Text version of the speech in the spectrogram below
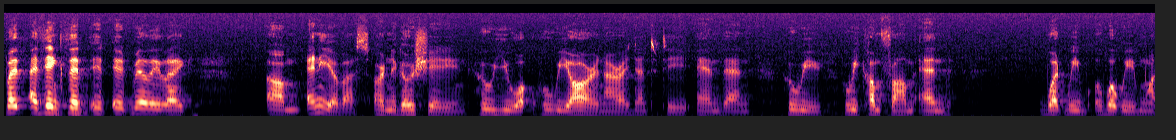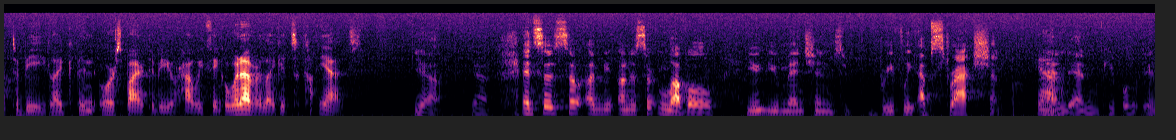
but i think that it, it really like um, any of us are negotiating who you who we are in our identity and then who we who we come from and what we what we want to be like in, or aspire to be or how we think or whatever like it's a, yeah it's Yeah, yeah. And so, so I mean, on a certain level, you, you mentioned briefly abstraction. Yeah. And, and people in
